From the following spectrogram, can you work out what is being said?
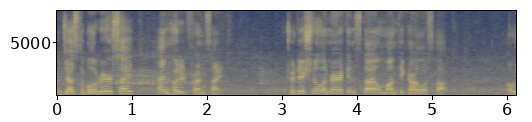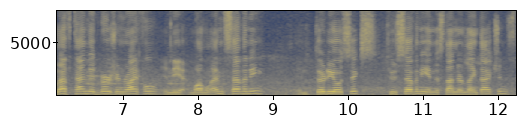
adjustable rear sight, and hooded front sight. Traditional American style Monte Carlo stock. A left-handed version rifle in the model M70 in 3006, 270 in the standard length actions,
